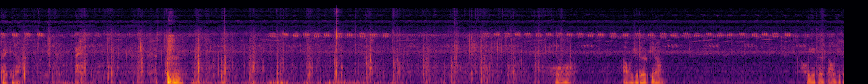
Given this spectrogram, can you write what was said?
ไปพี่น้องไป โอ้เอาอยู่เด้อพี่น้อง เอาอยู่เ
